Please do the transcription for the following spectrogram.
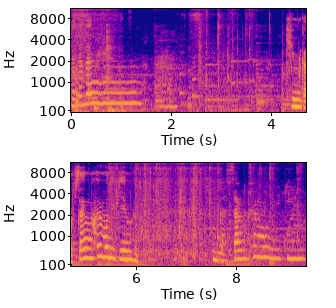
짜자잔. 김갑생 할머니 김 해줘. 김가쌍 할머니 김.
